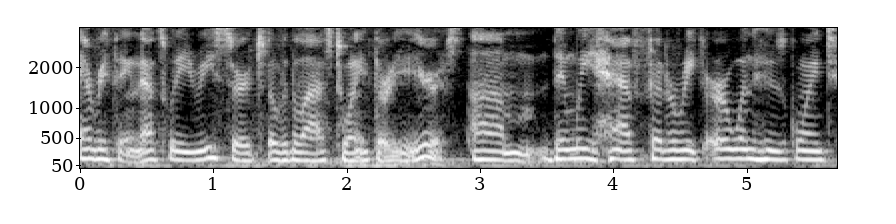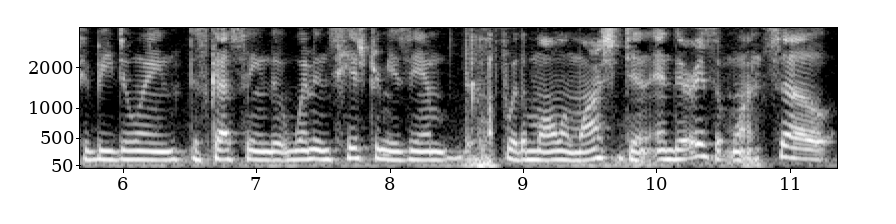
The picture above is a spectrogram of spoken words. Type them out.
everything. That's what he researched over the last 20, 30 years. Um, then we have Frederick Irwin, who's going to be doing discussing the Women's History Museum for the Mall in Washington, and there isn't one. So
